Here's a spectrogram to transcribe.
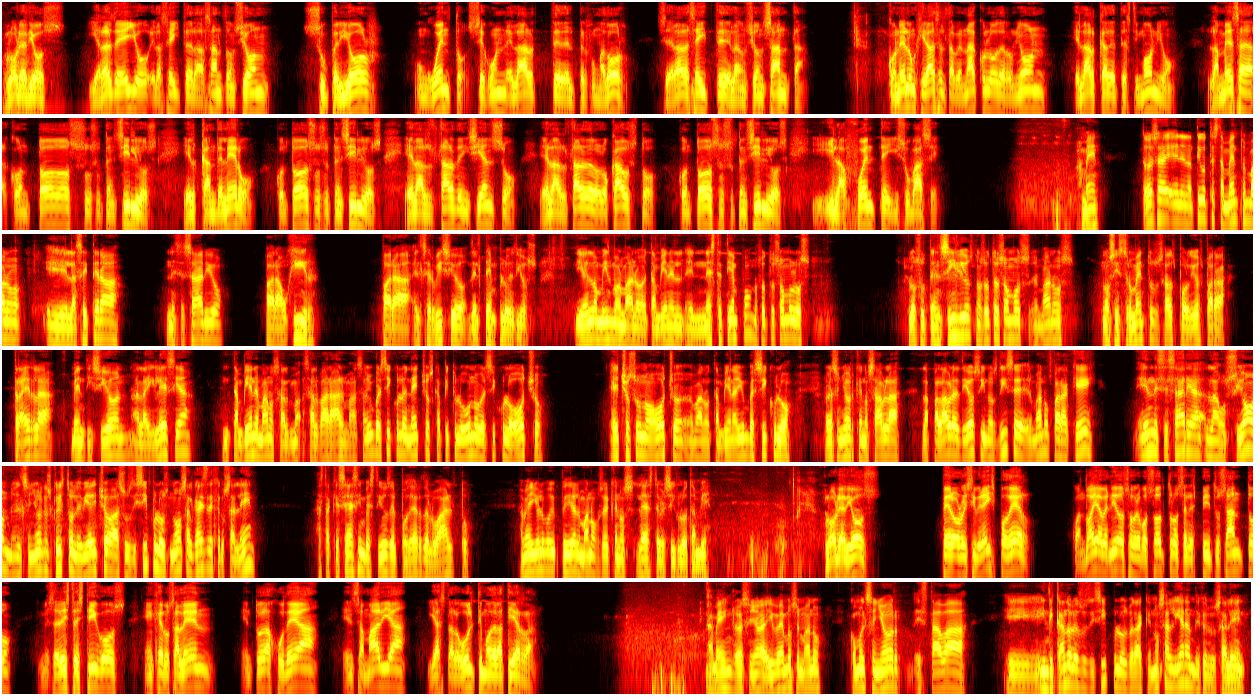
Gloria a Dios. Y harás de ello el aceite de la santa unción superior, ungüento, según el arte del perfumador, será el aceite de la unción santa. Con él ungirás el tabernáculo de reunión, el arca de testimonio, la mesa con todos sus utensilios, el candelero con todos sus utensilios, el altar de incienso, el altar del holocausto con todos sus utensilios y la fuente y su base. Amén. Entonces en el Antiguo Testamento, hermano, el aceite era necesario para ungir para el servicio del templo de Dios. Y es lo mismo, hermano, también en, este tiempo. Nosotros somos los, los utensilios, nosotros somos, hermanos, los instrumentos usados por Dios para traer la bendición a la iglesia y también, hermanos, salvar almas. Hay un versículo en Hechos capítulo 1, versículo 8. Hechos 1, 8, hermano, también hay un versículo del Señor que nos habla la palabra de Dios y nos dice, hermano, ¿para qué? es necesaria la unción. El Señor Jesucristo le había dicho a sus discípulos, no salgáis de Jerusalén hasta que seáis investidos del poder de lo alto. Amén. Yo le voy a pedir al hermano José que nos lea este versículo también. Gloria a Dios. Pero recibiréis poder cuando haya venido sobre vosotros el Espíritu Santo me seréis testigos en Jerusalén, en toda Judea, en Samaria y hasta lo último de la tierra. Amén, gloria Señor. Ahí vemos, hermano, cómo el Señor estaba eh, indicándole a sus discípulos, ¿verdad? Que no salieran de Jerusalén,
